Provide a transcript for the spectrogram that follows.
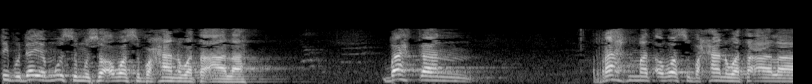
Tipu daya musuh-musuh Allah Subhanahu wa taala. Bahkan rahmat Allah Subhanahu wa taala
